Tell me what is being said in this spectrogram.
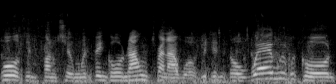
holding pontoon. We've been going round for an hour. We didn't know where we were going.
